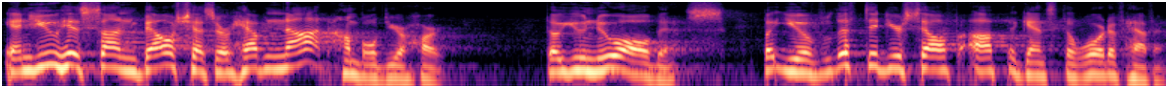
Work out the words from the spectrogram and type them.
And you, his son Belshazzar, have not humbled your heart, though you knew all this, but you have lifted yourself up against the Lord of heaven.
